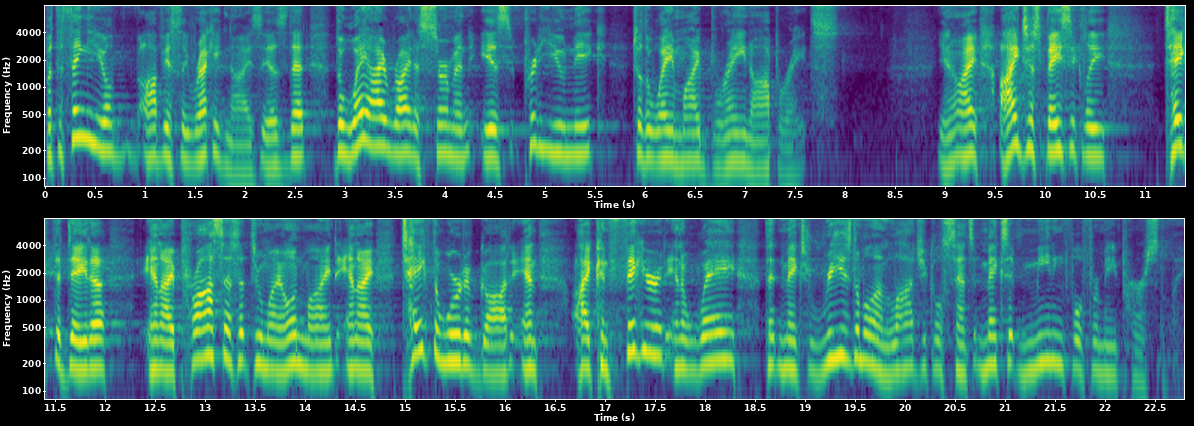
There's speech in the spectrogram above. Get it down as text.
But the thing you'll obviously recognize is that the way I write a sermon is pretty unique to the way my brain operates. You know, I, I just basically take the data and I process it through my own mind and I take the Word of God and I configure it in a way that makes reasonable and logical sense. It makes it meaningful for me personally.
